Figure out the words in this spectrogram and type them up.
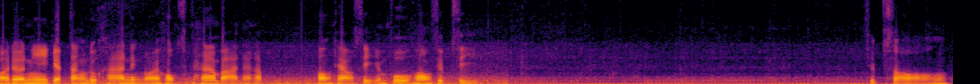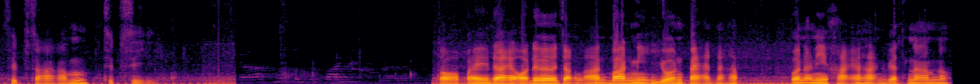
ออเดอร์นี้เก็บตังค์ลูกค้า 165 บาทนะครับ ห้องแถวสีชมพูห้อง 14 12 13 14ต่อไปได้ออเดอร์จากร้านบ้านหมียวน8นะครับวันอันนี้ขายอาหารเวียดนามเนาะ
